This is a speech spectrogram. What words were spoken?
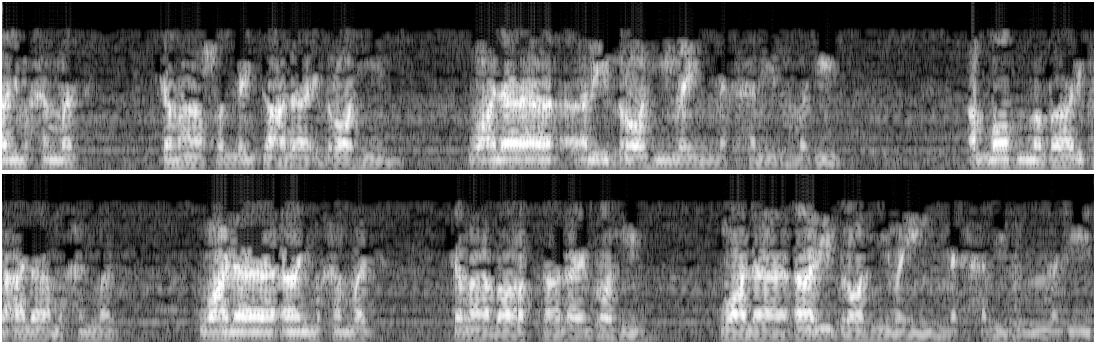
آل محمد كما صليت على إبراهيم وعلى آل إبراهيم إنك حميد مجيد اللهم بارك على محمد وعلى آل محمد كما باركت على إبراهيم وعلى آل إبراهيم إنك حميد مجيد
